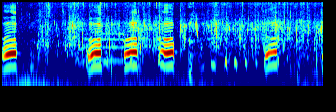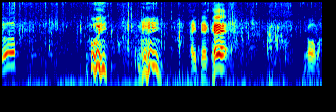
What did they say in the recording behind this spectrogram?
เอ๊บเอ๊บเอ๊บเอ๊บเอ๊บเอ๊บอุ้ย ไข่แตกแท้นี่ออกป่ะ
